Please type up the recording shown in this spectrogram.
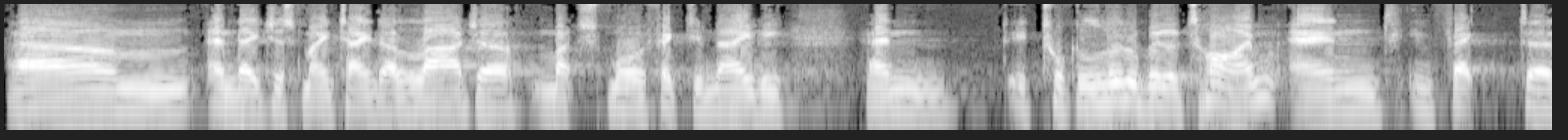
um, and they just maintained a larger, much more effective navy. And it took a little bit of time, and in fact, uh,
